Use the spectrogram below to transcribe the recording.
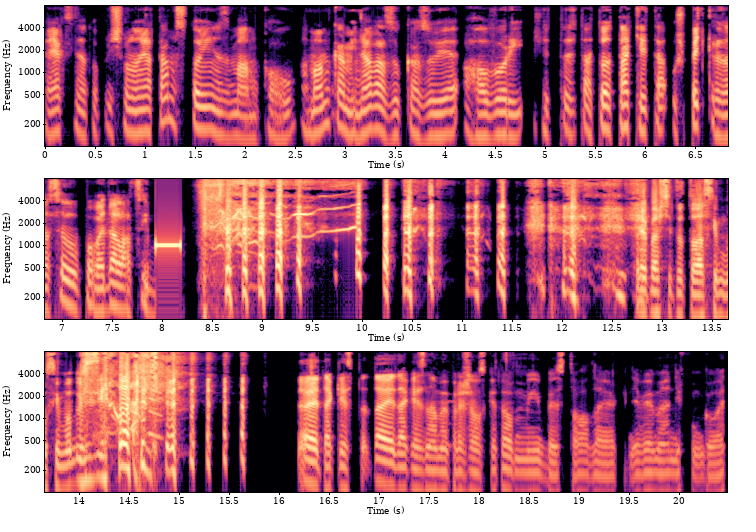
A jak si na to prišiel? No ja tam stojím s mamkou a mamka mi na vás ukazuje a hovorí, že tá, tá, tá teta už 5 krát za sebou povedala si b- Prepašte, toto asi musím odvysielať. to, je také, to je také známe prešovské, to my bez toho dajak nevieme ani fungovať.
